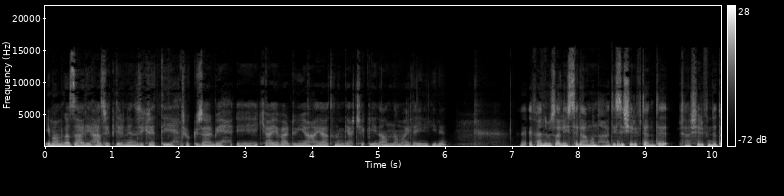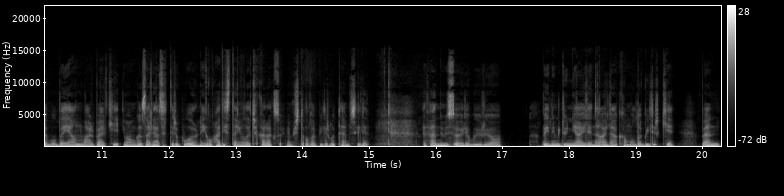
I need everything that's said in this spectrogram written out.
İmam Gazali Hazretlerinin zikrettiği çok güzel bir e, hikaye var dünya hayatının gerçekliğini anlamayla ilgili. Efendimiz Aleyhisselam'ın hadisi şeriften de, şerifinde de bu beyan var. Belki İmam Gazali Hazretleri bu örneği o hadisten yola çıkarak söylemiş de olabilir bu temsili. Efendimiz öyle buyuruyor. Benim dünya ile ne alakam olabilir ki? Ben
